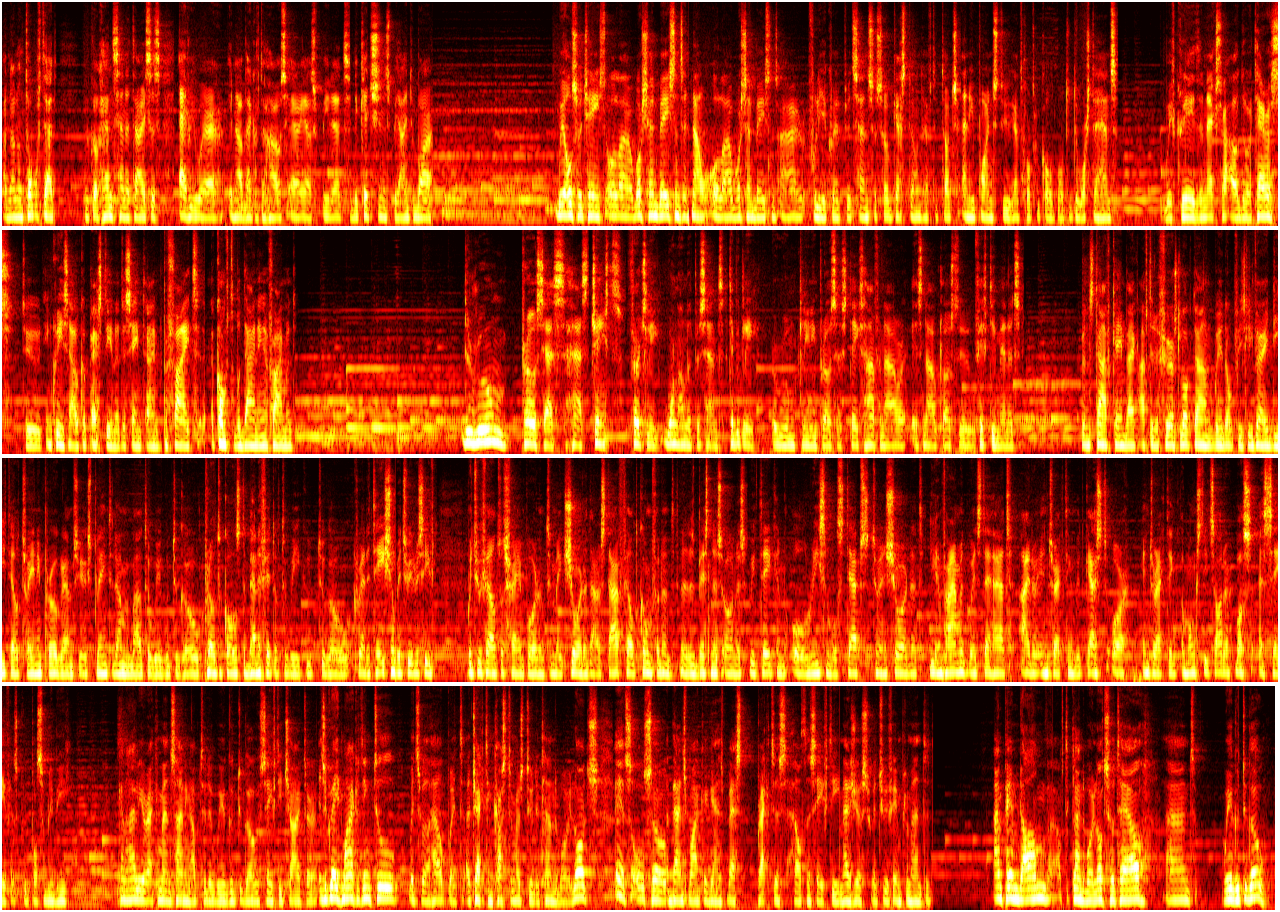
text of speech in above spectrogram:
And then on top of that, we've got hand sanitizers everywhere in our back of the house areas, be that the kitchens, behind the bar. We also changed all our wash hand basins and now all our wash hand basins are fully equipped with sensors so guests don't have to touch any points to get hot or cold water to wash their hands. We've created an extra outdoor terrace to increase our capacity and at the same time provide a comfortable dining environment. The room process has changed virtually 100%. Typically, a room cleaning process takes half an hour. It's now close to 50 minutes. When staff came back after the first lockdown, we had obviously very detailed training programs. We explained to them about the We're Good to Go protocols, the benefit of the We're Good to Go accreditation, which we received which we felt was very important to make sure that our staff felt confident that as business owners we'd taken all reasonable steps to ensure that the environment which they had, either interacting with guests or interacting amongst each other, was as safe as could possibly be. I can highly recommend signing up to the We're Good to Go Safety Charter. It's a great marketing tool which will help with attracting customers to the Clandeboye Lodge. It's also a benchmark against best practice health and safety measures which we've implemented. I'm Pim Dalm of the Clandeboye Lodge Hotel and we're good to go.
